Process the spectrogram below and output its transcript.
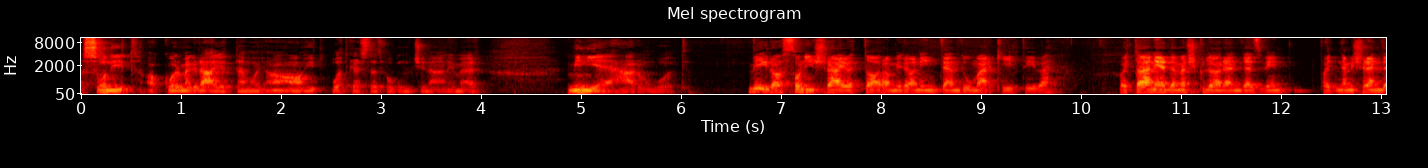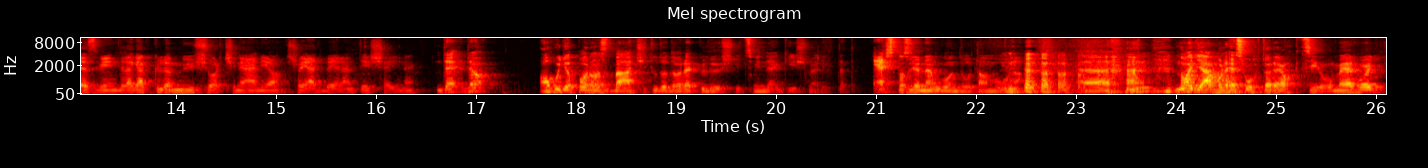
Sony-t, akkor meg rájöttem, hogy ah, itt podcastet fogunk csinálni, mert mini E3 volt. végre a Sony is rájött arra, amire a Nintendo már két éve, hogy talán érdemes külön rendezvényt, vagy nem is rendezvényt, de legalább külön műsort csinálni a saját bejelentéseinek. De, de ahogy a paraszt bácsi, tudod, a repülős vicc mindenki ismeri. Tehát ezt azért nem gondoltam volna. Eh, Nagyjából ez volt a reakció, mert hogy,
